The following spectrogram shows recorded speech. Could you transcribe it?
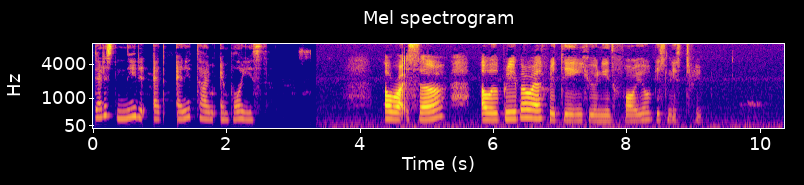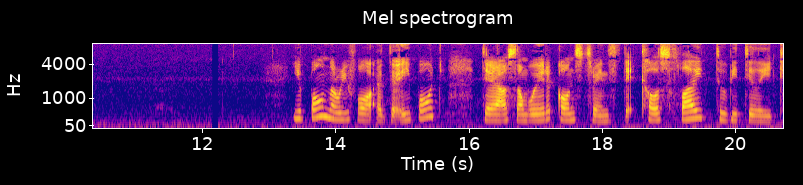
that is needed at any time employees. Alright, sir. I will prepare everything you need for your business trip. You upon arrival at the airport, there are some weather constraints that cause flight to be delayed.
